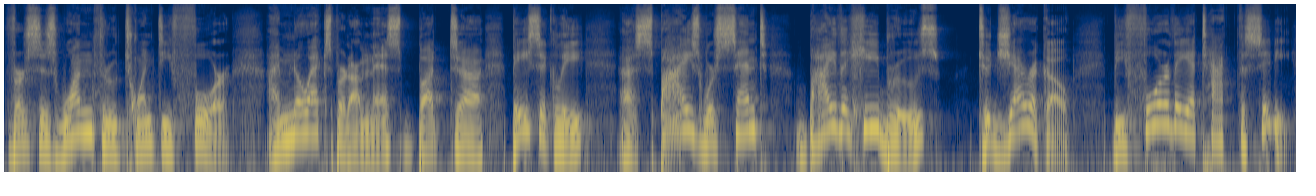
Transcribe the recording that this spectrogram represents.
verses 1 through 24. I'm no expert on this, but uh, basically, uh, spies were sent by the Hebrews to Jericho before they attacked the city.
